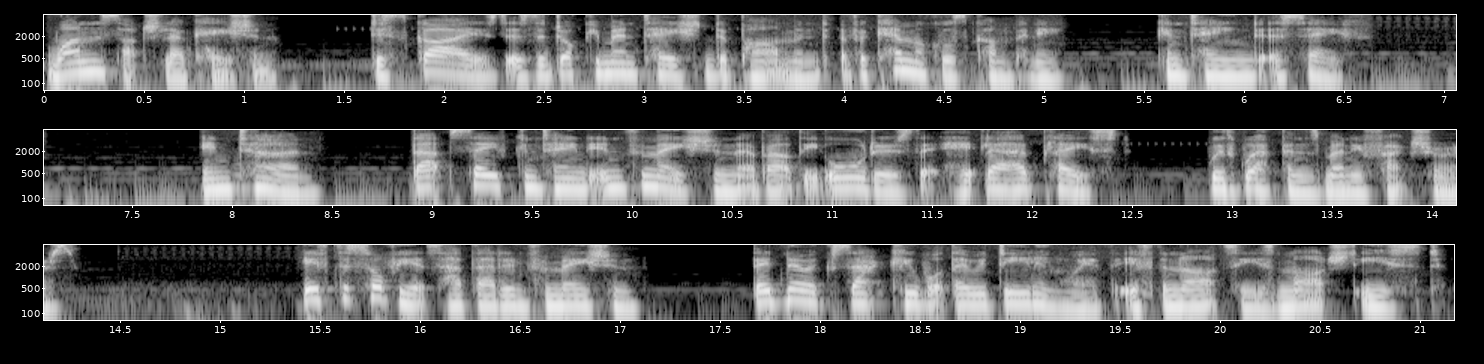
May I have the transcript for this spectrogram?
One such location, disguised as the documentation department of a chemicals company, contained a safe. In turn, that safe contained information about the orders that Hitler had placed with weapons manufacturers. If the Soviets had that information, They'd know exactly what they were dealing with if the Nazis marched east.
